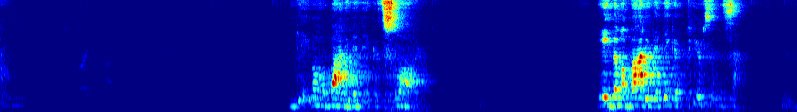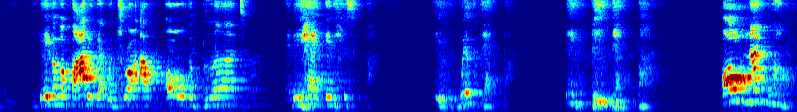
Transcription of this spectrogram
He gave them a body that they could slaughter. He gave them a body that they could pierce in the side. He gave them a body that would draw out all the blood that he had in his body. They whipped that body. They beat that body. All night long.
